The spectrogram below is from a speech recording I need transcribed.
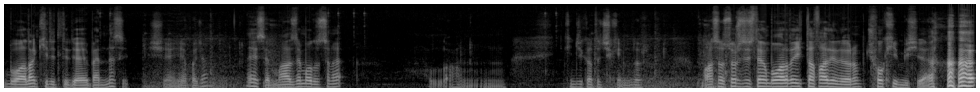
Bu alan kilitli diyor. E ben nasıl şey yapacağım? Neyse malzeme odasına Allah'ım. İkinci katı çıkayım dur. Asansör sistemi bu arada ilk defa deniyorum. Çok iyiymiş ya.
